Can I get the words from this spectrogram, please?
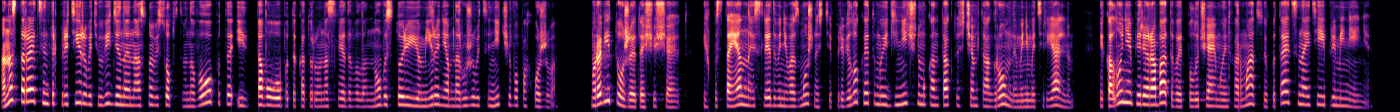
Она старается интерпретировать увиденное на основе собственного опыта и того опыта, который унаследовала, но в истории ее мира не обнаруживается ничего похожего. Муравьи тоже это ощущают. Их постоянное исследование возможностей привело к этому единичному контакту с чем-то огромным и нематериальным, и колония перерабатывает получаемую информацию и пытается найти ей применение.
